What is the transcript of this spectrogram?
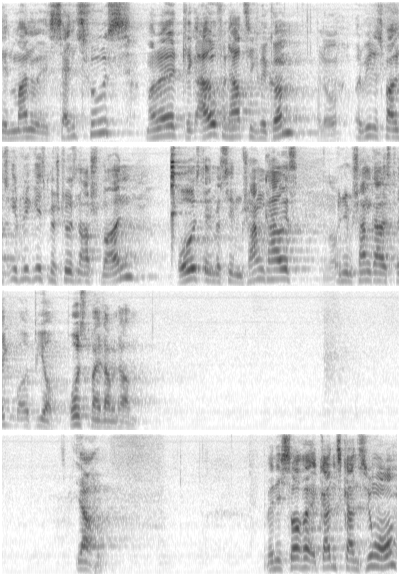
den Manuel Sensfuß. Manuel, Klick auf und herzlich willkommen. Hallo. Und wie das bei uns üblich ist, wir stoßen erstmal an. Prost, denn wir sind im Schankhaus und im Schankhaus trinken wir auch Bier. Prost, meine Damen und Herren. Ja, wenn ich sage, ganz, ganz junger,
